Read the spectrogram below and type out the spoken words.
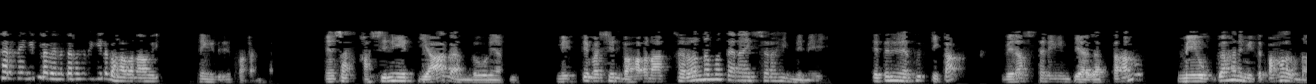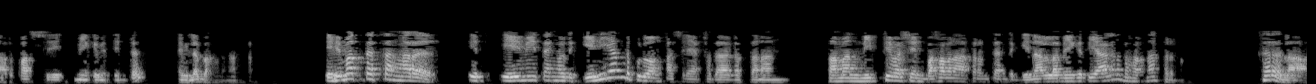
හරි නැගිටලා වෙන තැනකට කියලා භාවනාවේ නැගිටින්න පටන් ගන්නවා. එනිසා කසිනේ තියාගන්න ඕනේ අපි. නිත්‍ය වශයෙන් භාවනා කරනම තැන ඉස්සරහින් නෙමෙයි. එතනින් නැතු ටිකක් වෙනස් තැනකින් තියාගත්තාම මේ උග්ඝහ නිමිත පහළ වුණාට පස්සේ මේක මෙතෙන්ට ඇවිල්ලා භාවනා කරනවා. එහෙමත් නැත්නම් අර ඒ මේ තැන් වලට ගෙනියන්න පුළුවන් කසිනයක් හදාගත්තා නම් Taman නිත්‍ය වශයෙන් භාවනා කරන තැනට ගෙනල්ලා මේක තියාගෙන භාවනා කරනවා. කරලා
